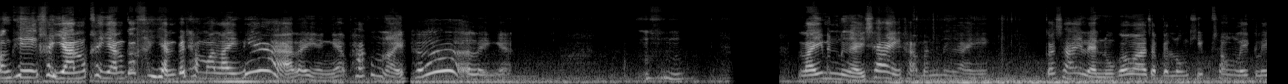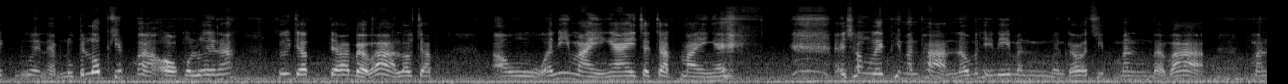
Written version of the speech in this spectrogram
บางทีขยันขยันก็ขยันไปทำอะไรเนี่ย อะไรอย่างเงี้ย พักหน่อยเถอะอะไรเงี้ยไลฟ์มันเหนื่อยใช่ค่ะ มันเหนื่อย ก็ใช่แหละหนูก็ว่าจะไปลงคลิปช่องเล็ก ๆ ด้วยเนี่ยหนูไปลบคลิปมาออกหมดเลยนะ คือจะจะแบบว่าเราจะเอาอันนี้ใหม่ไงจะจัดใหม่ไงไอช่องเล็กที่มันผ่านแล้วทีนี้มันเหมือนกับว่าคลิปมันแบบว่า มัน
